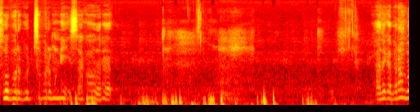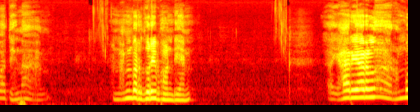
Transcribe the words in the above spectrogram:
சூப்பர் குட் சுப்பிரமணி சகோதரர். அதுக்கப்புறம் பார்த்தீங்கன்னா நண்பர் துரைபாண்டியன். யார் யாரெல்லாம் ரொம்ப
